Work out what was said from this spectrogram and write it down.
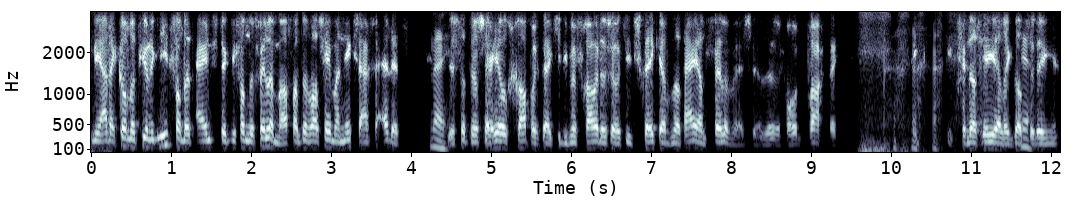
Maar ja, dat kon natuurlijk niet van het eindstukje van de film af. Want er was helemaal niks aan geëdit. Nee. Dus dat was heel grappig dat je die mevrouw er zo ziet schrikken omdat hij aan het filmen is. Dat is gewoon prachtig. ik, ik vind dat heerlijk, dat Ja. soort dingen.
